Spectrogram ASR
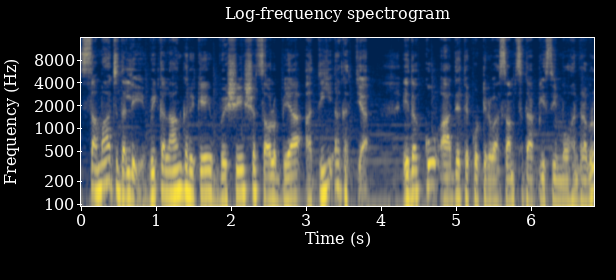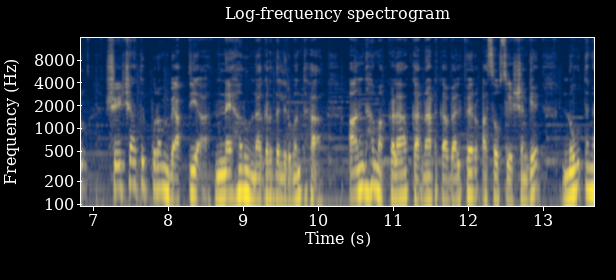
ಸಮಾಜದಲ್ಲಿ ವಿಕಲಾಂಗರಿಗೆ ವಿಶೇಷ ಸೌಲಭ್ಯ ಅತೀ ಅಗತ್ಯ. ಇದಕ್ಕೂ ಆದ್ಯತೆ ಕೊಟ್ಟಿರುವ ಸಂಸದ ಪಿಸಿ ಮೋಹನ್ ರವರು ಶೇಷಾದ್ರಿಪುರಂ ವ್ಯಾಪ್ತಿಯ ನೆಹರು ನಗರದಲ್ಲಿರುವಂತಹ ಅಂಧ ಮಕ್ಕಳ ಕರ್ನಾಟಕ ವೆಲ್ಫೇರ್ ಅಸೋಸಿಯೇಷನ್ಗೆ ನೂತನ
